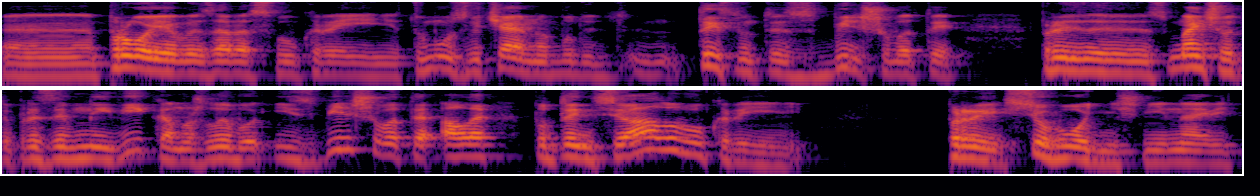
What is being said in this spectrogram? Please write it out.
е, прояви зараз в Україні. Тому, звичайно, будуть тиснути, збільшувати, при, зменшувати призивний вік, а можливо і збільшувати, але потенціалу в Україні при сьогоднішній навіть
